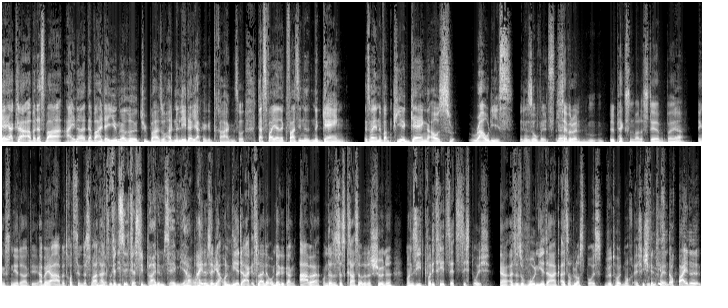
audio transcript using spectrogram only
Ja, ja, klar, aber das war einer, da war halt der jüngere Typ, war so, hat eine Lederjacke getragen. So. Das war ja eine, quasi eine, eine Gang. Das war ja eine Vampir-Gang aus Rowdies, wenn du so willst. Ne? Severin, Bill Paxton war das, der bei Ja. Dings Near Dark. Die, aber ja, aber trotzdem, das waren halt so die, Witzig, dass die beide im selben Jahr beide im selben Jahr. Und Near Dark ist leider untergegangen. Aber, und das ist das Krasse oder das Schöne, man sieht, Qualität setzt sich durch. Ja, also sowohl Near Dark als auch Lost Boys wird heute noch echt Ich gut finde, die sind auch beide,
